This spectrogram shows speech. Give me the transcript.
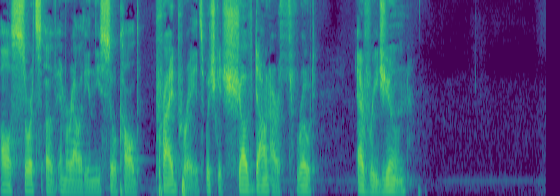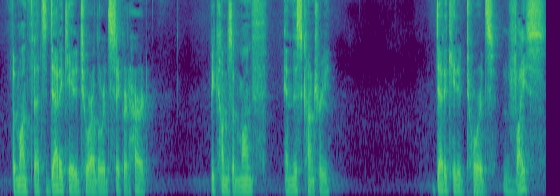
all sorts of immorality in these so called pride parades, which get shoved down our throat every June. The month that's dedicated to our Lord's Sacred Heart becomes a month in this country dedicated towards vice,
